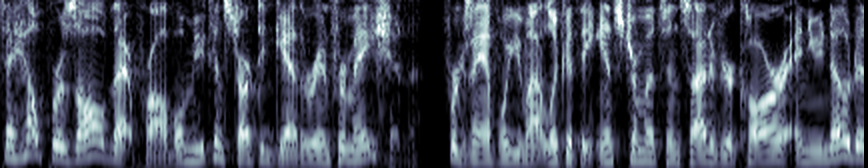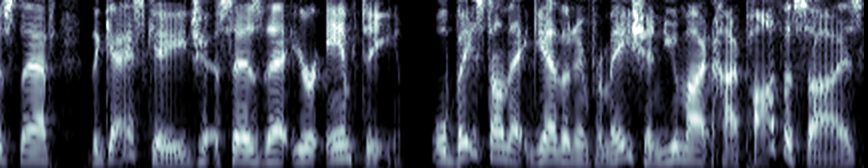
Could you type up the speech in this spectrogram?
To help resolve that problem, you can start to gather information. For example, you might look at the instruments inside of your car and you notice that the gas gauge says that you're empty. Well, based on that gathered information, you might hypothesize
